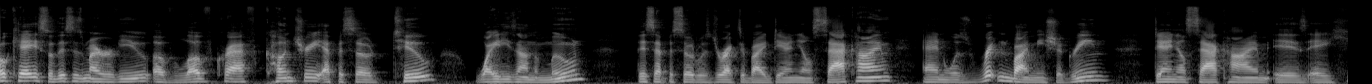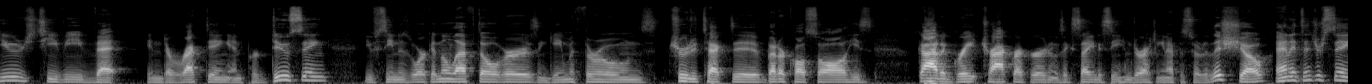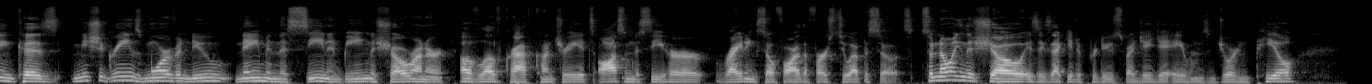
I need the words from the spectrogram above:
Okay, so this is my review of Lovecraft Country Episode 2 Whitey's on the Moon. This episode was directed by Daniel Sackheim and was written by Misha Green. Daniel Sackheim is a huge TV vet in directing and producing. You've seen his work in The Leftovers and Game of Thrones, True Detective, Better Call Saul. He's got a great track record and it was exciting to see him directing an episode of this show. And it's interesting because Misha Green's more of a new name in this scene and being the showrunner of Lovecraft Country, it's awesome to see her writing so far the first two episodes. So knowing this show is executive produced by J.J. Abrams and Jordan Peele,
